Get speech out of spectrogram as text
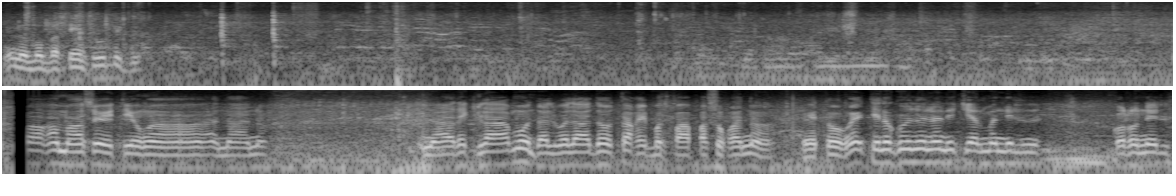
Yun, lumabas na yung tubig. Eh. Mga kamaso, ito yung uh, na, ano, na reklamo dahil wala daw takip, magpapasukan na. Ito, ngayon, tinagulo na ni Chairman nil Coronel.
